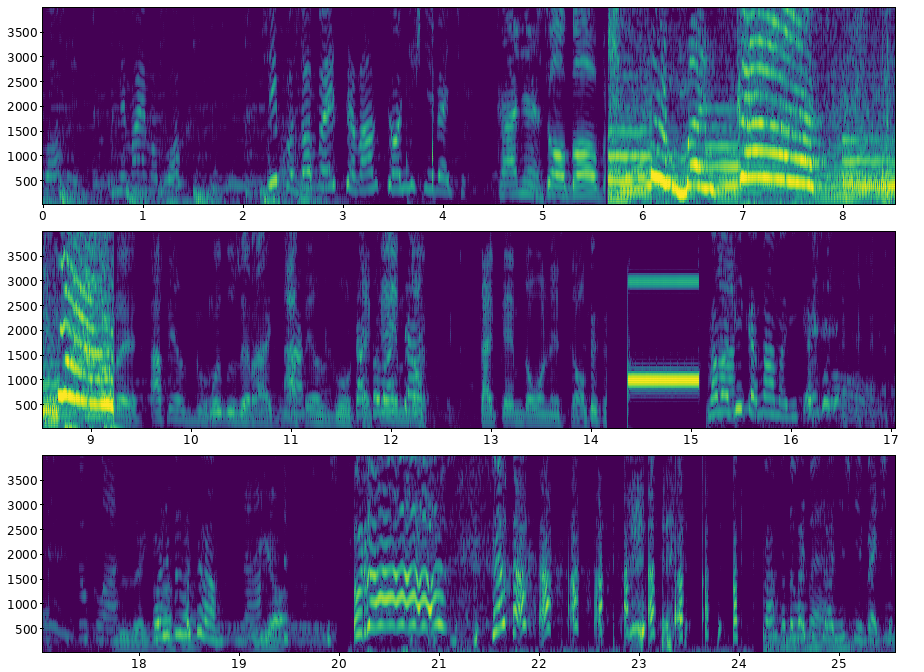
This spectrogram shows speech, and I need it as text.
блог. Знімаємо блог. Чи подобається вам сьогоднішній вечір? Конечно. Все добре. Добре. I feels good. Ми дуже раді. I feels good. Тато Таким Вася. до таким довольний все. Мама Віка, мама Віка. Все клас. Полюбилося вам? Йо. Ура! Вам подобається сьогоднішній вечір?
